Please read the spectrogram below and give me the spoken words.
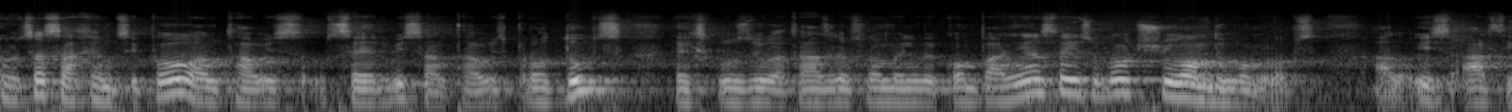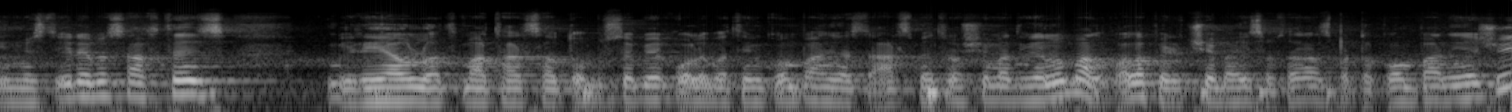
როცა სახელმწიფო ან თავის სერვის ან თავის პროდუქტს ექსკლუზიურად აძლევს რომელიმე კომპანიას და ის უბრალოდ შუამდგომლობს. ანუ ის არც ინვესტირებას ახდენს, რეალურად მათ არც ავტობუსები ეყოლებათ იმ კომპანიას და არც მეტრო შემადგენლობა, ან ყველაფერი რჩება ისო ტრანსპორტო კომპანიაში,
